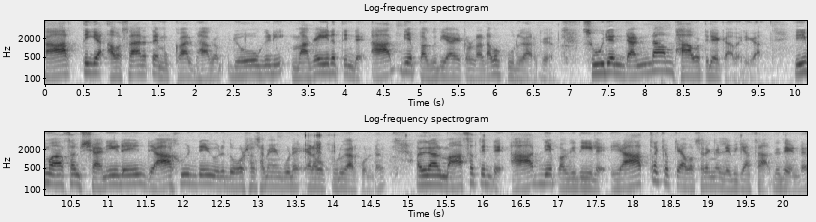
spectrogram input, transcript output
കാർത്തിക അവസാനത്തെ മുക്കാൽ ഭാഗം രോഹിണി മകയിരത്തിന്റെ ആദ്യ പകുതിയായിട്ടുള്ള ഇടവക്കൂറുകാർക്ക് സൂര്യൻ രണ്ടാം ഭാവത്തിലേക്കാണ് വരിക. ഈ മാസം ശനിയുടെയും രാഹുവിന്റെയും ഒരു ദോഷ സമയം കൂടെ ഇടവക്കൂറുകാർക്കുണ്ട് അതിനാൽ മാസത്തിന്റെ ആദ്യ പകുതിയിൽ യാത്രയ്ക്കൊക്കെ അവസരങ്ങൾ ലഭിക്കാൻ സാധ്യതയുണ്ട്.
